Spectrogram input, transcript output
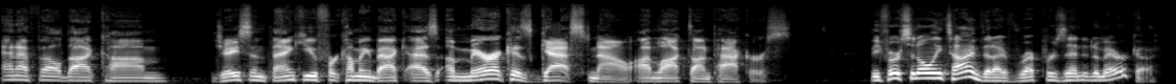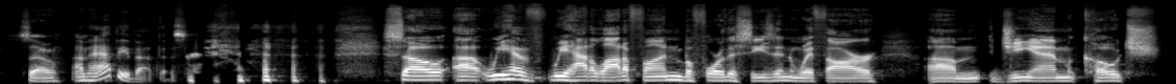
NFL.com. Jason, thank you for coming back as America's guest now on Locked On Packers. The first and only time that I've represented America, so I'm happy about this. so uh, we have we had a lot of fun before the season with our um, GM coach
